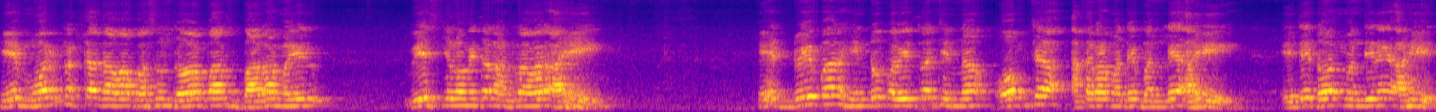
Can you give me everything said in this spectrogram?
हे मोरटक्का गावापासून जवळपास बारा मैल वीस किलोमीटर अंतरावर आहे. हे द्वीप हिंदू पवित्र चिन्ह ओमच्या आकारामध्ये बनले आहे. येथे दोन मंदिरे आहेत.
